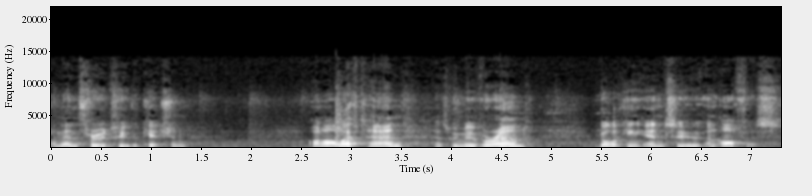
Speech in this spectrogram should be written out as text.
and then through to the kitchen. On our left hand, as we move around, you're looking into an office.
